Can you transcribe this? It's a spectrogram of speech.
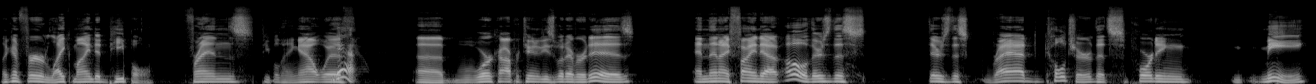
looking for like-minded people, friends, people to hang out with. Yeah. uh, work opportunities, whatever it is, and then I find out, oh, there's this there's this rad culture that's supporting me,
